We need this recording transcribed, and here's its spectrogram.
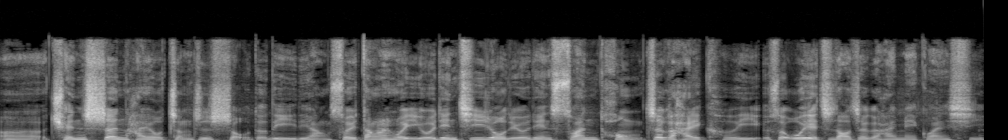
呃，全身还有整只手的力量，所以当然会有一点肌肉的，有一点酸痛，这个还可以，所以我也知道这个还没关系。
